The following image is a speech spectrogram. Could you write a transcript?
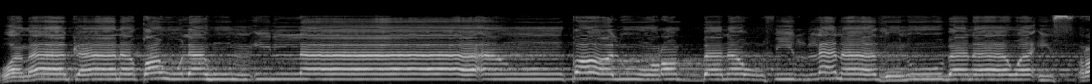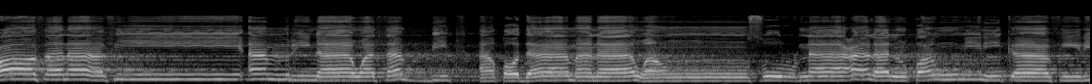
وما كان قولهم إلا أن قالوا ربنا اغفر لنا ذنوبنا وإسرافنا في أمرنا وثبت أقدامنا وانصرنا على القوم الكافرين.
